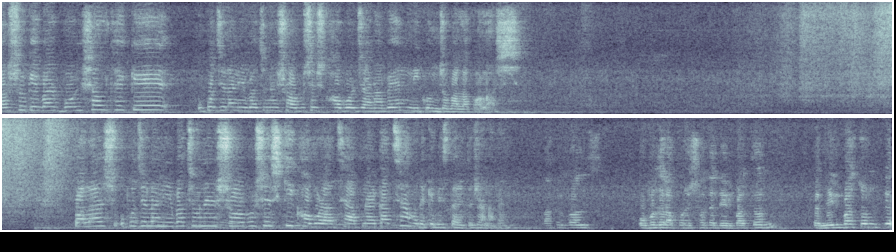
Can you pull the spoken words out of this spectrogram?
দর্শক, এবার বরিশাল থেকে উপজেলা নির্বাচনের সর্বশেষ খবর জানাবেন নিকুঞ্জবালা পলাশ। পলাশ, উপজেলা নির্বাচনের সর্বশেষ কি খবর আছে আপনার কাছে? আমাদেরকে বিস্তারিত জানাবেন। বাকেরগঞ্জ উপজেলা পরিষদের নির্বাচন। নির্বাচনকে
